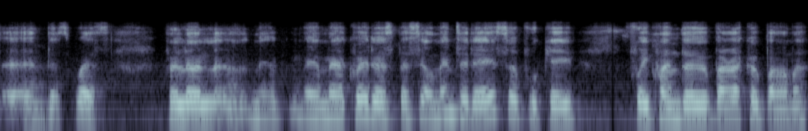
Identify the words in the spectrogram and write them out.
eh, después, pero ah. me, me, acuerdo especialmente de eso porque fue cuando Barack Obama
